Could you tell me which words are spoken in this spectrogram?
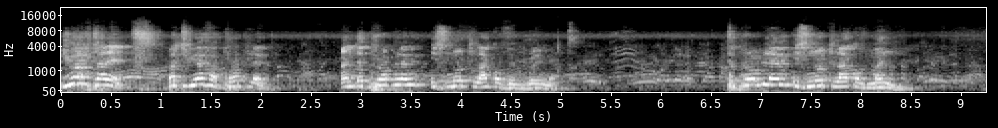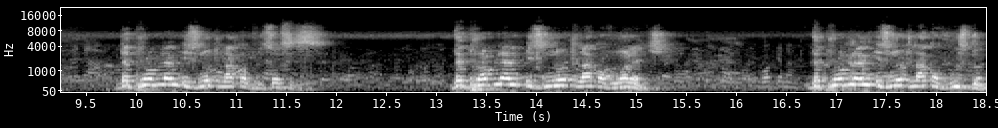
You have talent, but you have a problem. And the problem is not lack of employment. The problem is not lack of money. The problem is not lack of resources. The problem is not lack of knowledge. The problem is not lack of wisdom.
